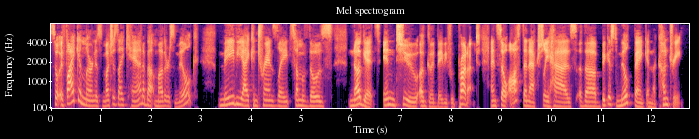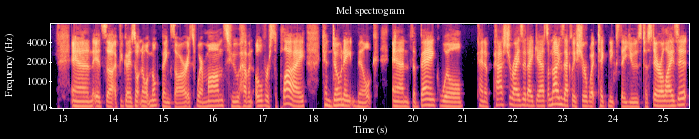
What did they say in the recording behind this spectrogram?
So if I can learn as much as I can about mother's milk, maybe I can translate some of those nuggets into a good baby food product. And so Austin actually has the biggest milk bank in the country. And it's, uh, if you guys don't know what milk banks are, it's where moms who have an oversupply can donate milk and the bank will kind of pasteurize it, I guess. I'm not exactly sure what techniques they use to sterilize it,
